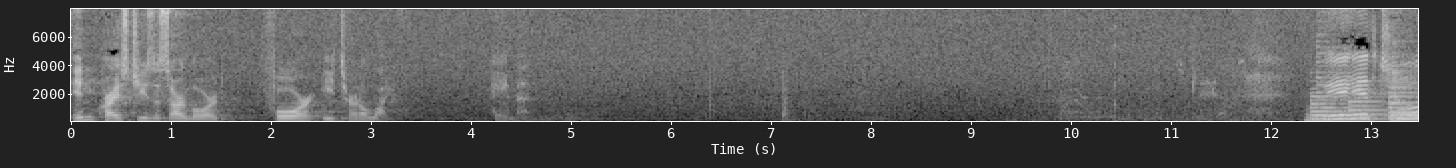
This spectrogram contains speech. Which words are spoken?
in Christ Jesus our Lord for eternal life. Amen. With joy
